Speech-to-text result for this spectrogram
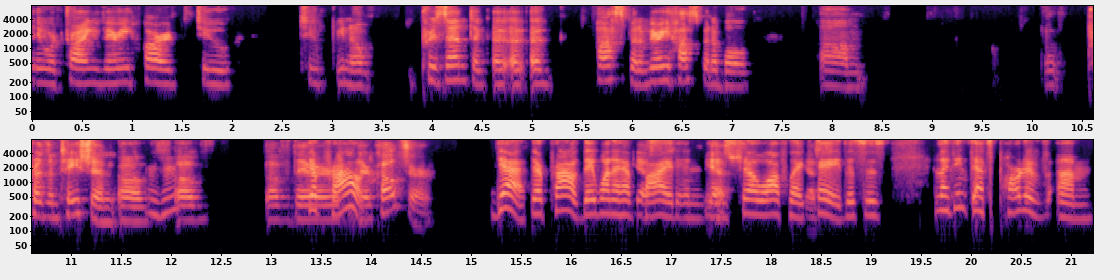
they were trying very hard to to you know present a a, a hospital very hospitable um presentation of Mhm. of of their their culture Yeah, they're proud. They want to have Yes, pride and, and show off like, yes. hey, this is, and I think that's part of um,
